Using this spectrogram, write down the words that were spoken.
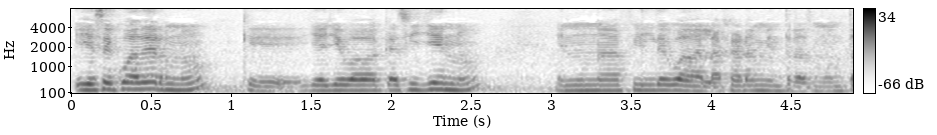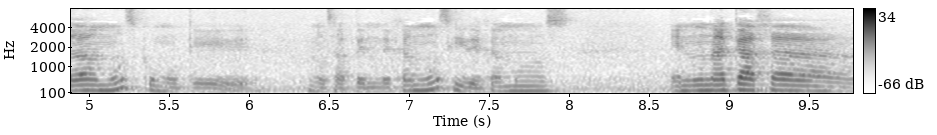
y ese cuaderno, que ya llevaba casi lleno, en una fil de Guadalajara mientras montábamos, como que nos apendejamos y dejamos en una caja,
